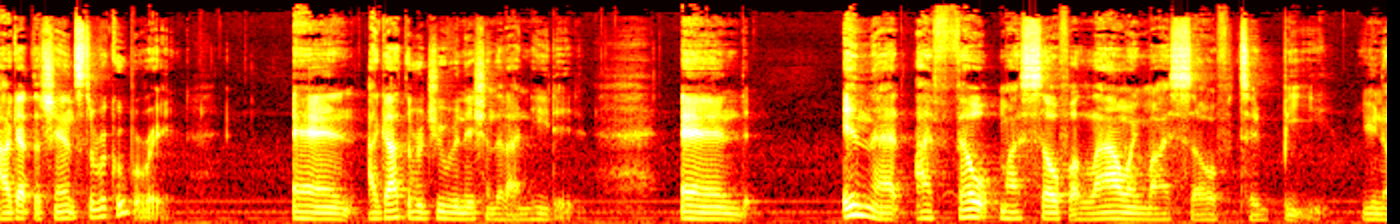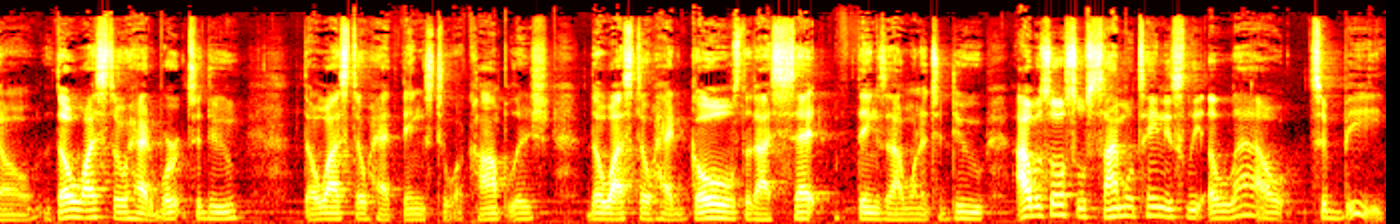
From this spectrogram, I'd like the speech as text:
I got the chance to recuperate. And I got the rejuvenation that I needed. And in that, I felt myself allowing myself to be. You know, though I still had work to do, though I still had things to accomplish, though I still had goals that I set, things that I wanted to do, I was also simultaneously allowed to be.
